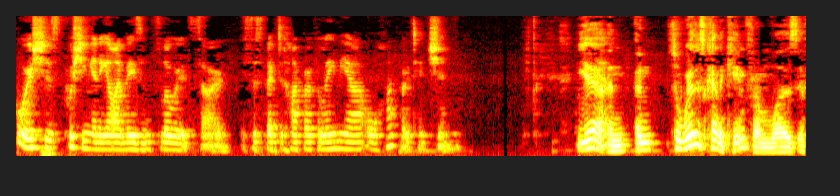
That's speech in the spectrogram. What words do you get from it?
push is pushing any IVs and fluids. So suspected hypovolemia or hypotension. Yeah, Yeah. and and so where this kind of came from was if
